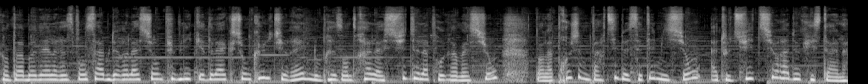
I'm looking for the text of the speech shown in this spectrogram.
Quentin Bonnel, responsable des relations publiques et de l'action culturelle, nous présentera la suite de la programmation dans la prochaine partie de cette émission. A tout de suite sur Radio Cristal.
